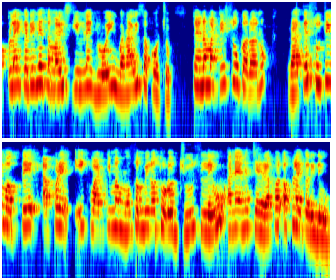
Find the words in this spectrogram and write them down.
અપ્લાય કરીને તમારી સ્કિનને ગ્લોઈંગ બનાવી શકો છો. તો એના માટે શું કરવાનું? રાતે સૂતી વખતે આપણે એક વાટકીમાં મોસંબીનો થોડો જ્યુસ લેવું અને એને ચહેરા પર અપ્લાય કરી દેવું.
